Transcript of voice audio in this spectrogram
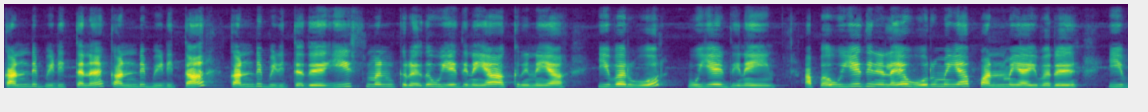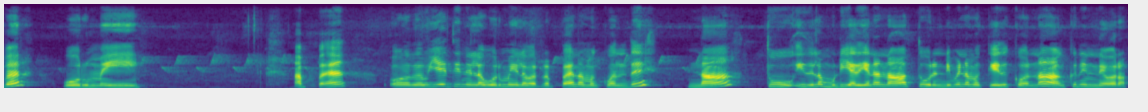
கண்டுபிடித்தன கண்டுபிடித்தார் கண்டுபிடித்தது. ஈஸ்மன்கிறது உயர்தினையா அக்ரிணையா இவர் ஓர் உயர்திணை. அப்போ உயர்திணையிலைய ஒருமையா பன்மையா இவர்? இவர் ஒருமை. அப்போ ஒரு உயர்திணையில் ஒருமையில் வர்றப்ப நமக்கு வந்து நான் தூ இதில் முடியாது. ஏன்னா நான் தூ ரெண்டுமே நமக்கு எதுக்கு வரும்னா அக்ரிணை வரும்.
